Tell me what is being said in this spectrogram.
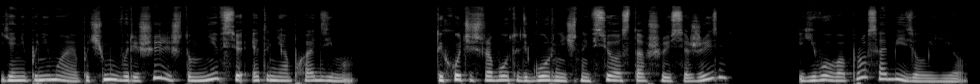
Я не понимаю, почему вы решили, что мне все это необходимо? Ты хочешь работать горничной всю оставшуюся жизнь? Его вопрос обидел ее.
